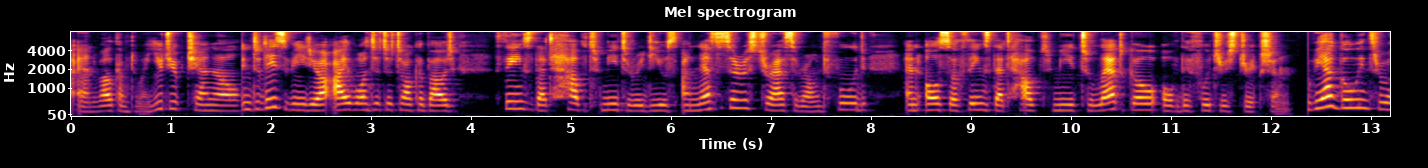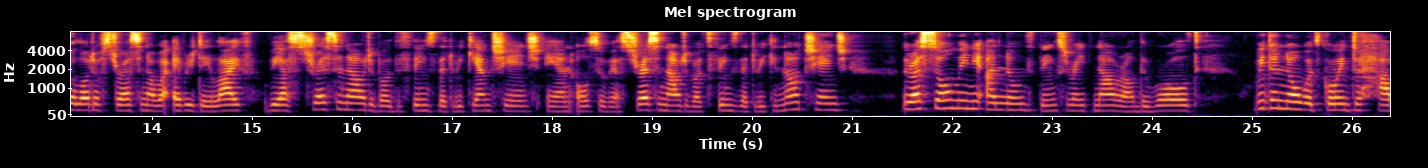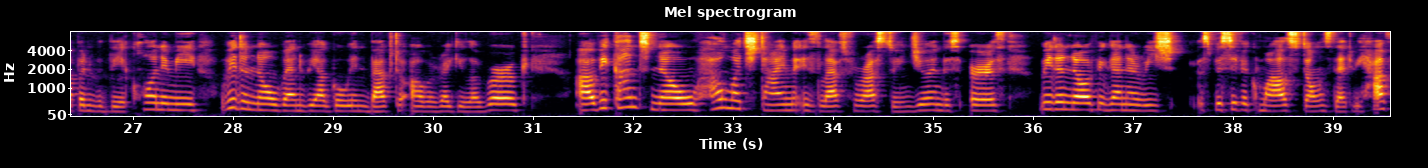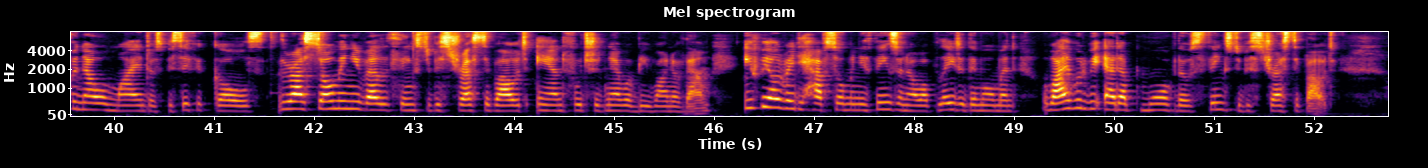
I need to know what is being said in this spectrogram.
and welcome to my YouTube channel. In today's video, I wanted to talk about things that helped me to reduce unnecessary stress around food and also things that helped me to let go of the food restriction. We are going through a lot of stress in our everyday life. We are stressing out about the things that we can change and also we are stressing out about things that we cannot change. There are so many unknown things right now around the world we don't know what's going to happen with the economy. We don't know when we are going back to our regular work. Uh, we can't know how much time is left for us to enjoy this earth. We don't know if we're gonna reach specific milestones that we have in our mind or specific goals. There are so many valid things to be stressed about, and food should never be one of them. If we already have so many things on our plate at the moment, why would we add up more of those things to be stressed about?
